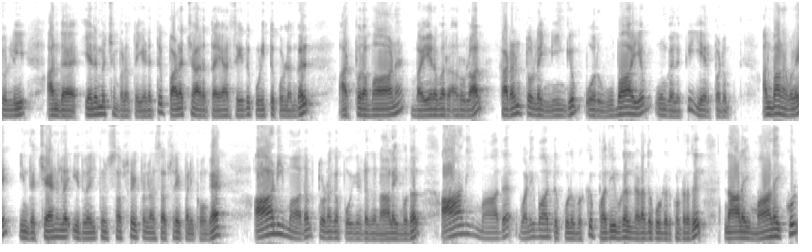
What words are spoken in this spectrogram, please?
சொல்லி அந்த எலுமிச்சம்பழத்தை எடுத்து பழச்சாறு தயார் செய்து குடித்து கொள்ளுங்கள். அற்புதமான பைரவர் அருளால் கடன் தொல்லை நீங்கும் ஒரு உபாயம் உங்களுக்கு ஏற்படும். அன்பானவர்களே இந்த சேனலை இது வரைக்கும் சப்ஸ்கிரைப் பண்ண சப்ஸ்கிரைப் பண்ணிக்கோங்க. ஆனி மாதம் தொடங்கப் போகின்றது. நாளை முதல் ஆனி மாத வழிபாட்டு குழுவுக்கு பதிவுகள் நடந்து கொண்டிருக்கின்றது. நாளை மாலைக்குள்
